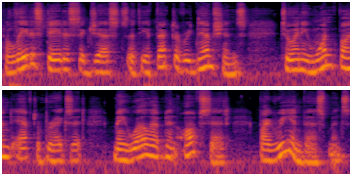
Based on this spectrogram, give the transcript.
the latest data suggests that the effect of redemptions to any one fund after Brexit may well have been offset by reinvestments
